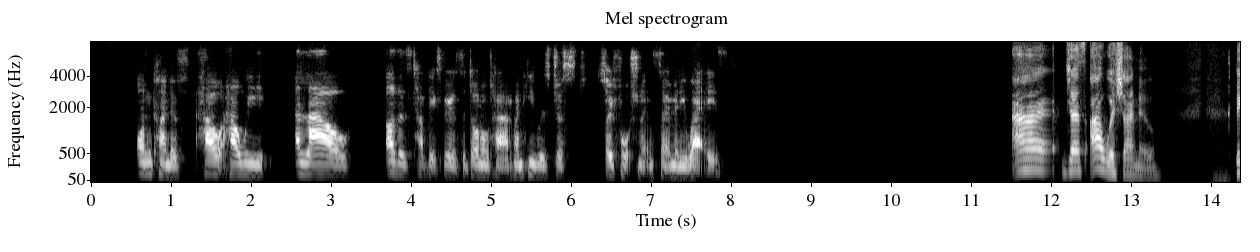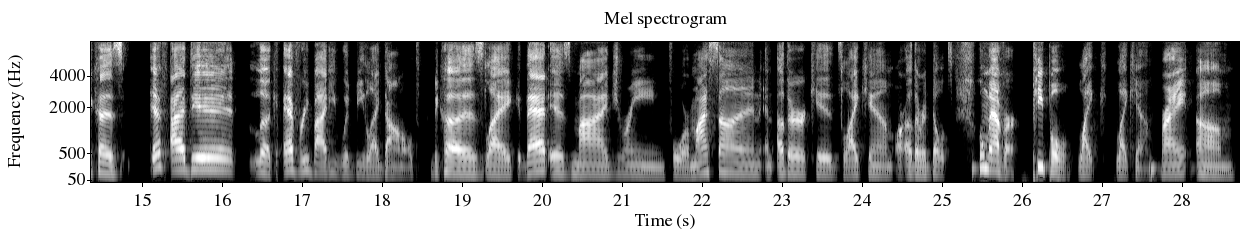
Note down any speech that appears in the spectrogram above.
on kind of how how we allow others to have the experience that Donald had when he was just so fortunate in so many ways. I just I wish I knew because if I did, look, everybody would be like Donald because, like, that is my dream for my son and other kids like him or other adults, whomever, people like like him, right? Um,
